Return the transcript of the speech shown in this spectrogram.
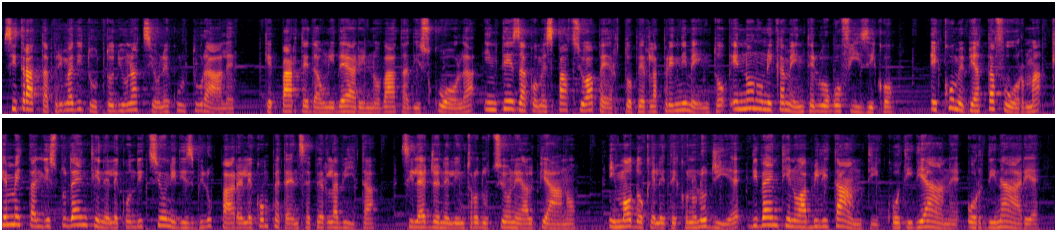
Si tratta prima di tutto di un'azione culturale, che parte da un'idea rinnovata di scuola intesa come spazio aperto per l'apprendimento e non unicamente luogo fisico, e come piattaforma che metta gli studenti nelle condizioni di sviluppare le competenze per la vita, si legge nell'introduzione al piano, in modo che le tecnologie diventino abilitanti, quotidiane, ordinarie,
